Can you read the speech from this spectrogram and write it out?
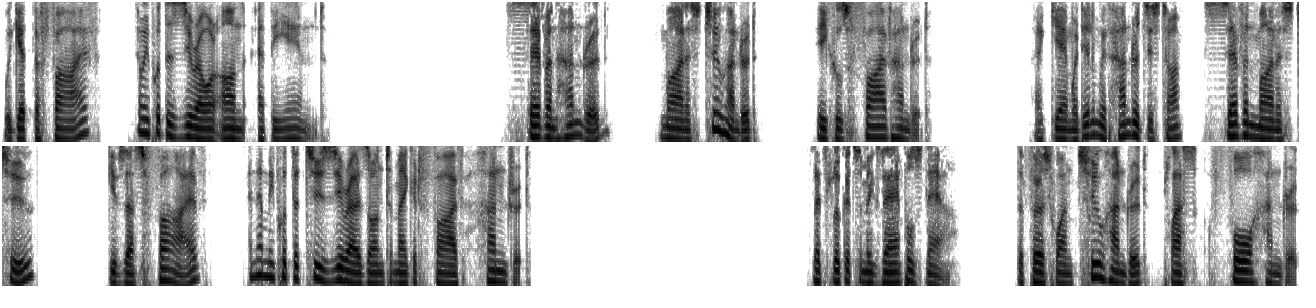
we get the 5, and we put the 0 on at the end. 700 minus 200 equals 500. Again, we're dealing with hundreds this time. 7 minus 2 gives us 5, and then we put the two zeros on to make it 500. Let's look at some examples now. The first one, 200 plus 400.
